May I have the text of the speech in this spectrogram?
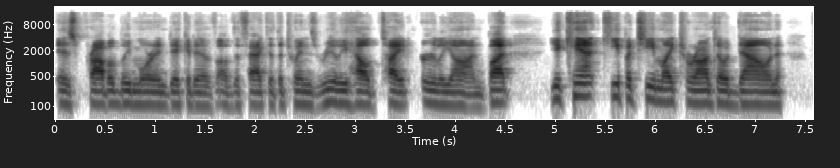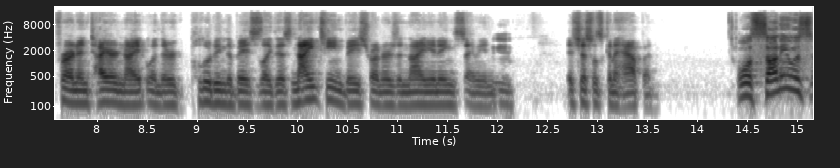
is probably more indicative of the fact that the Twins really held tight early on, but you can't keep a team like Toronto down for an entire night when they're polluting the bases like this. 19 base runners in nine innings. I mean, mm. it's just what's going to happen. Well, Sonny was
